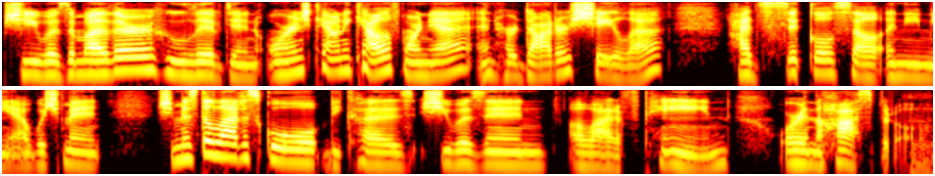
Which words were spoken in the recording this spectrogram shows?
She was a mother who lived in Orange County, California, and her daughter Shayla had sickle cell anemia, which meant she missed a lot of school because she was in a lot of pain or in the hospital.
